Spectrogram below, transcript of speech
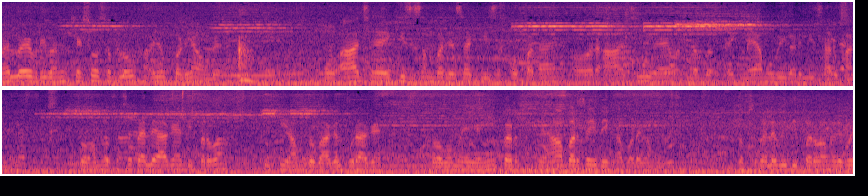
हेलो एवरीवन कैसे हो सब लोग? आयो बढ़िया होंगे। तो आज है इक्कीस दिसंबर, जैसा कि सबको पता है, और आज ही है मतलब एक नया मूवी कर ली शाहरुख खान की। तो हम लोग सबसे पहले आ गए दीपरवा, क्योंकि हम तो भागलपुर आ गए तो अब हमें यहीं पर, यहाँ पर से ही देखना पड़ेगा मूवी सबसे पहले भी दीपरवा मेरे को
